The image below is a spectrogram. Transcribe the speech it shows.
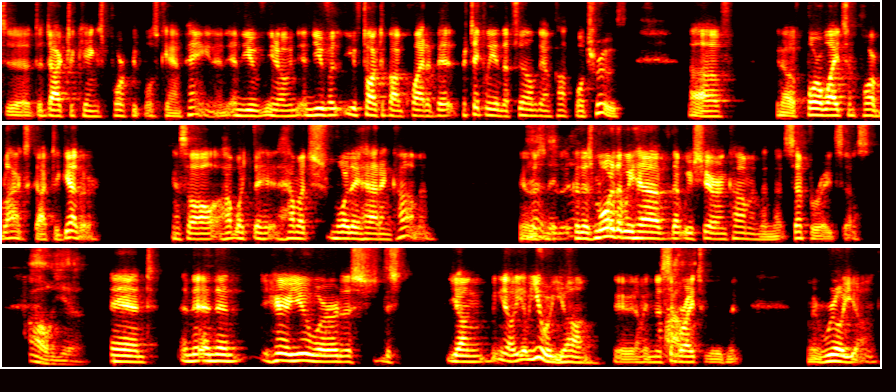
to, to Dr. King's Poor People's Campaign, and, and you've, you know, and you've you've talked about quite a bit, particularly in the film The Uncomfortable Truth, of, you know, if poor whites and poor blacks got together, and saw how much they how much more they had in common. You know, yeah, because there's more that we have that we share in common than that separates us. Oh yeah. And and and then here you were this this young, you know, you, you were young, dude. I mean, the civil rights movement, I mean, real young.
